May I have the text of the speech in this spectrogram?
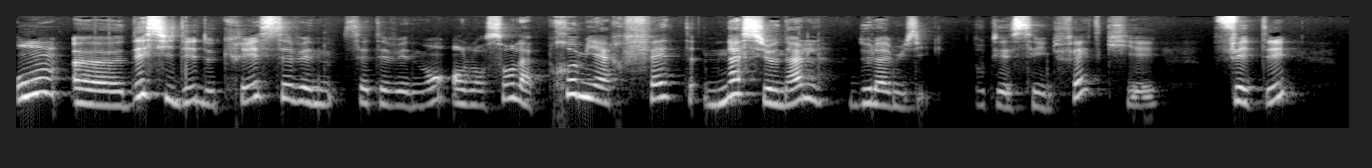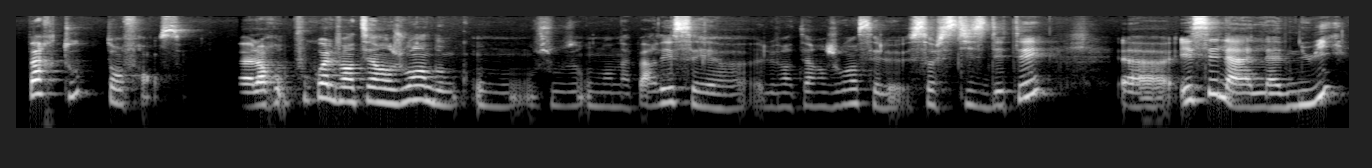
ont euh, décidé de créer cet événement en lançant la première fête nationale de la musique. Donc c'est une fête qui est fêtée partout en France. Alors pourquoi le 21 juin? Donc on, en a parlé, c'est euh, le 21 juin, c'est le solstice d'été. Euh, et c'est la, nuit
